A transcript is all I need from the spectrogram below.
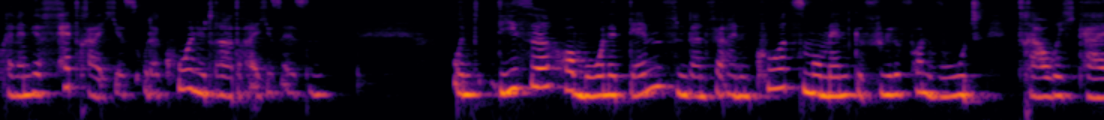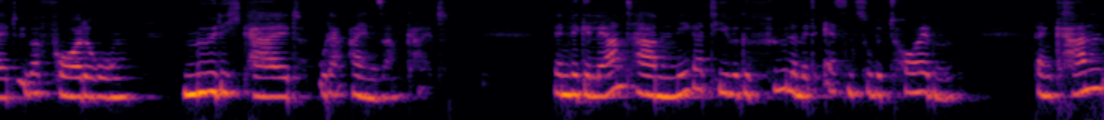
oder wenn wir fettreiches oder kohlenhydratreiches essen. Und diese Hormone dämpfen dann für einen kurzen Moment Gefühle von Wut, Traurigkeit, Überforderung, Müdigkeit oder Einsamkeit. Wenn wir gelernt haben, negative Gefühle mit Essen zu betäuben, dann kann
